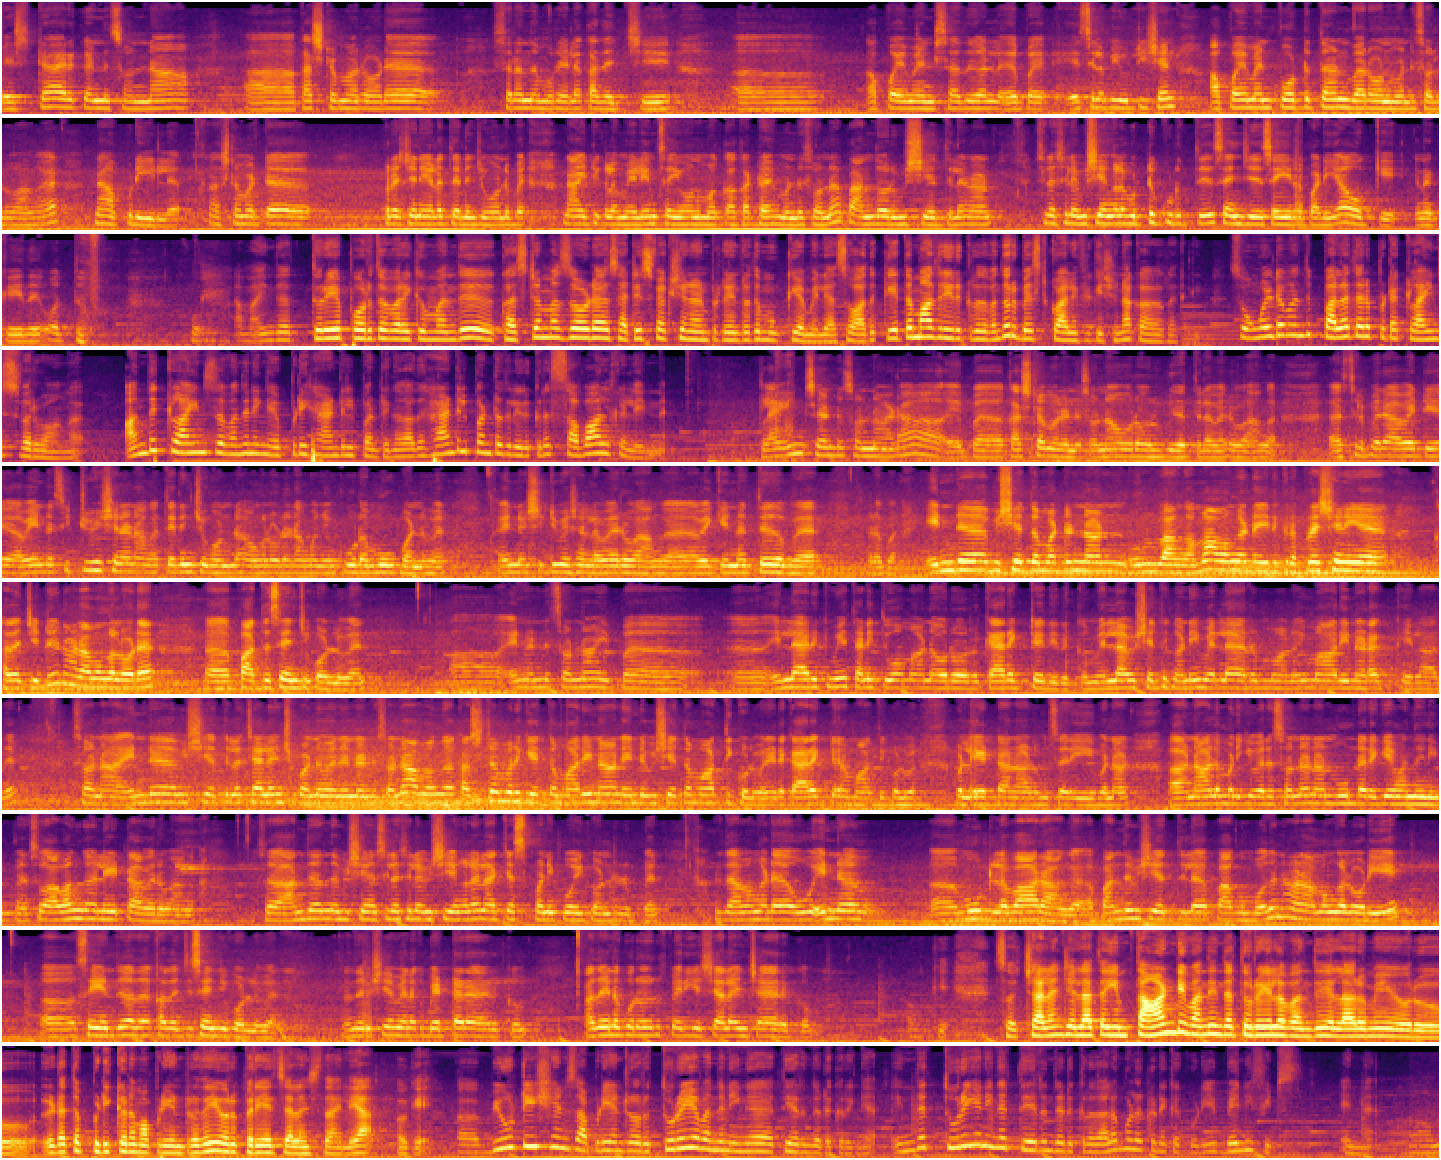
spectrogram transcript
பெஸ்ட்டாக இருக்குன்னு சொன்னால் கஸ்டமரோட சிறந்த முறையில் கதைச்சு அப்பாயின்மெண்ட்ஸ் அதுகள் இப்போ சில பியூட்டிஷியன் அப்பாயின்மெண்ட் போட்டு தான் வரணும்னு சொல்லுவாங்க. நான் அப்படி இல்லை. கஸ்டமர்கிட்ட பிரச்சனையெல்லாம் தெரிஞ்சுக்கொண்டு இப்போ ஞாயிற்றுக்கிழமையிலையும் செய்யணுமாக்கா கட்டாயம்னு சொன்னேன். இப்போ அந்த ஒரு விஷயத்தில் நான் சில சில விஷயங்களை விட்டு கொடுத்து செஞ்சு செய்கிறபடியாக ஓகே எனக்கு இது ஒத்து ஆமாம் இந்த துறையை பொறுத்த வரைக்கும் வந்து கஸ்டமர்ஸோட சாட்டிஸ்ஃபேக்ஷன் அப்படின்றது முக்கியம் இல்லையா? ஸோ அதுக்கேற்ற மாதிரி இருக்கிறது வந்து ஒரு பெஸ்ட் குவாலிஃபிகேஷனாக கருதி ஸோ உங்கள்கிட்ட வந்து பலதரப்பட்ட கிளைண்ட்ஸ் வருவாங்க. அந்த கிளைண்ட்ஸை வந்து நீங்கள் எப்படி ஹேண்டில் பண்ணுறீங்க அதாவது ஹேண்டில் பண்ணுறதுல இருக்கிற சவால்கள் என்ன? கிளைண்ட்ஸ்ன்னு சொன்னாடா இப்போ கஸ்டமர்னு சொன்னால் ஒரு ஒரு விதத்தில் வருவாங்க. சில பேர் அவைட்டு அவையின் சுச்சுவேஷனை நாங்கள் தெரிஞ்சு கொண்டு அவங்களோட நான் கொஞ்சம் கூட மூவ் பண்ணுவேன். என்ன சுச்சுவேஷனில் வருவாங்க அவைக்கு என்ன தேவை? எந்த விஷயத்தை மட்டும் நான் உள்வாங்காமல் அவங்கள்ட்ட இருக்கிற பிரச்சனையை கதைச்சிட்டு நான் அவங்களோட பார்த்து செஞ்சு கொள்ளுவேன். என்னென்னு சொன்னால் இப்போ எல்லாருக்குமே தனித்துவமான ஒரு ஒரு கேரக்டர் இருக்கும். எல்லா விஷயத்துக்காண்டியும் எல்லாருமாலையும் மாறி நடக்க இல்லாது ஸோ நான் எந்த விஷயத்தில் சேலஞ்ச் பண்ணுவேன் என்னென்னு சொன்னால் அவங்க கஸ்டமருக்கு ஏற்ற மாதிரி நான் எந்த விஷயத்தை மாற்றிக்கொள்வேன் என்னோட கேரக்டரை மாற்றிக்கொள்வேன் இப்போ லேட்டானாலும் சரி இப்போ நான் நாலு மணிக்கு வர சொன்னால் நான் மூன்றரைக்கே வந்து நிற்பேன் ஸோ அவங்க லேட்டாக வருவாங்க. ஸோ அந்தந்த விஷயம் சில சில விஷயங்களை நான் அட்ஜஸ்ட் பண்ணி போய் கொண்டிருப்பேன். அது அவங்களோட என்ன மூட்டில் வாராங்க. அப்போ அந்த விஷயத்தில் பார்க்கும்போது நான் அவங்களோடையே சேர்ந்து அதை கதைச்சி செஞ்சு கொள்ளுவேன் அந்த விஷயம் எனக்கு பெட்டராக இருக்கும். அது எனக்கு ஒரு பெரிய சேலஞ்சாக இருக்கும். ஓகே. ஸோ சேலஞ்ச் எல்லாத்தையும் தாண்டி வந்து இந்த துறையில் வந்து எல்லாருமே ஒரு இடத்தை பிடிக்கணும் அப்படின்றதே ஒரு பெரிய சேலஞ்ச் தான் இல்லையா? ஓகே பியூட்டிஷியன்ஸ் அப்படின்ற ஒரு துறையை வந்து நீங்கள் தேர்ந்தெடுக்கிறீங்க. இந்த துறையை நீங்கள் தேர்ந்தெடுக்கிறதால உங்களுக்கு கிடைக்கக்கூடிய பெனிஃபிட்ஸ் என்ன?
